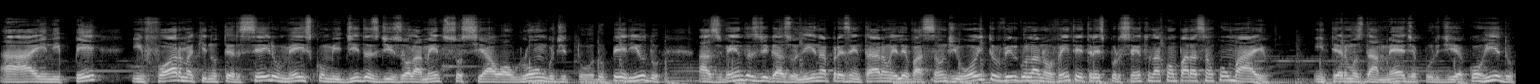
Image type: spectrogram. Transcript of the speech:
A ANP informa que no terceiro mês com medidas de isolamento social ao longo de todo o período, as vendas de gasolina apresentaram elevação de 8,93% na comparação com maio. Em termos da média por dia corrido,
